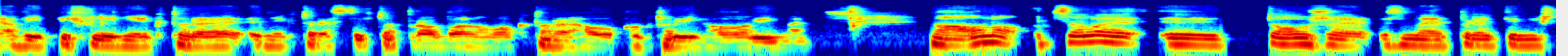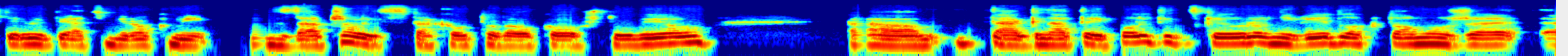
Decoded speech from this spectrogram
a vypichli niektoré, niektoré z týchto problémov, o, ktoré, o ktorých hovoríme. No a ono celé e, to, že sme pred tými 4-5 rokmi začali s takouto veľkou štúdiou, tak na tej politickej úrovni viedlo k tomu, že e,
